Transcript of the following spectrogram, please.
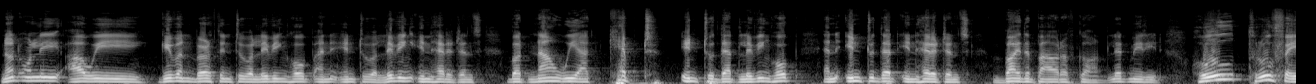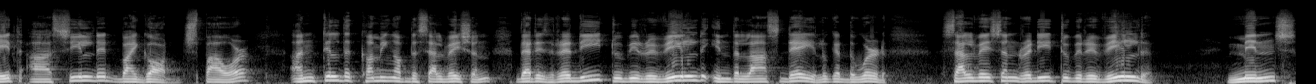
Not only are we given birth into a living hope and into a living inheritance, but now we are kept into that living hope and into that inheritance by the power of God. Let me read. Who through faith are shielded by God's power until the coming of the salvation that is ready to be revealed in the last day. Look at the word. Salvation ready to be revealed means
